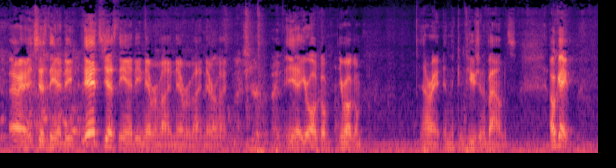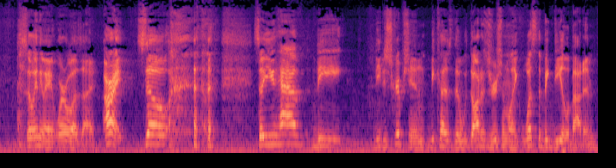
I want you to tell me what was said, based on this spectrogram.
All right, it's just the Andy. It's just the Andy. Never mind. Never mind. Never mind. Yeah, you're welcome. You're welcome. All right, and the confusion abounds. Okay, so anyway, where was I? All right, so so you have the the description because the daughters of Jerusalem like, what's the big deal about him?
